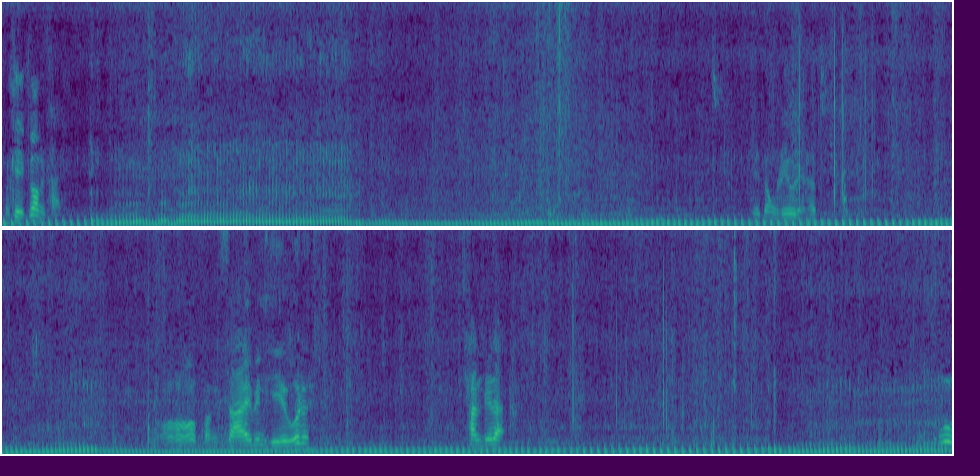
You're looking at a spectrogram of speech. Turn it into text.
โอเค กล้องถ่าย ไม่ต้องเร็วนะครับ อ๋อ ฝั่งซ้ายเป็นเหวนะ ชันเลยล่ะ โอ้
